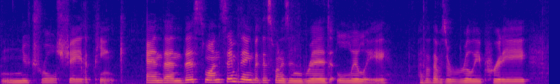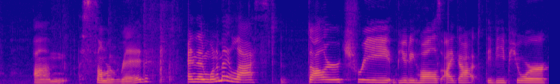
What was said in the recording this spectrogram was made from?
neutral shade of pink. And then this one, same thing, but this one is in Red Lily. I thought that was a really pretty um, summer red. And then one of my last Dollar Tree beauty hauls, I got the Be Pure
